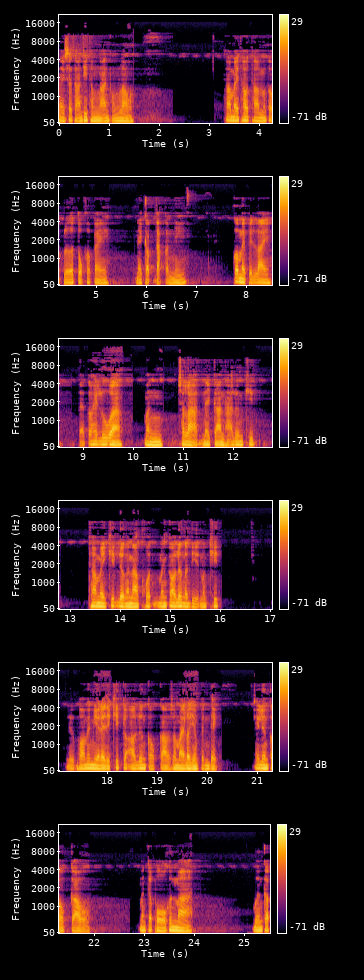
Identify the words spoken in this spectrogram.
ในสถานที่ทำงานของเรา ถ้าไม่เท่าทำมันก็เปลือตกเข้าไปในกับดักกันนี้ ก็ไม่เป็นไร แต่ก็ให้รู้ว่ามันฉลาดในการหาเรื่องคิด ถ้าไม่คิดเรื่องอนาคต มันก็เรื่องอดีตมาคิด หรือพอไม่มีอะไรจะคิดก็เอาเรื่องเก่าๆ สมัยเรายังเป็นเด็กให้เรื่องเก่าๆ มันจะโผล่ขึ้นมา เหมือนกับ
